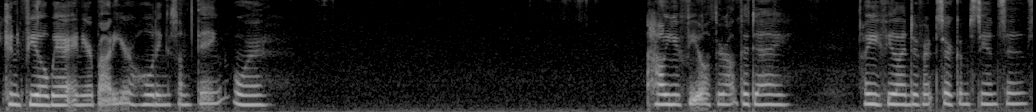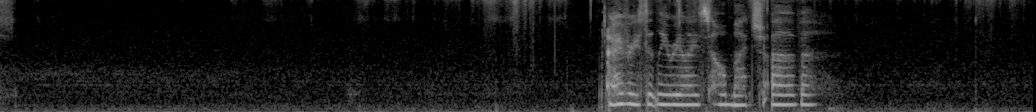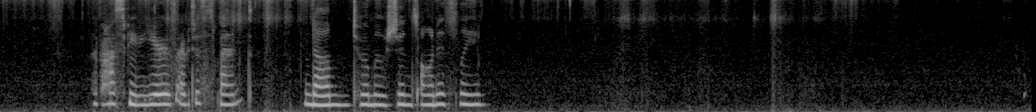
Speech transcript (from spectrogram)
You can feel where in your body you're holding something or how you feel throughout the day, how you feel in different circumstances. I've recently realized how much of uh, the past few years I've just spent numb to emotions, honestly.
